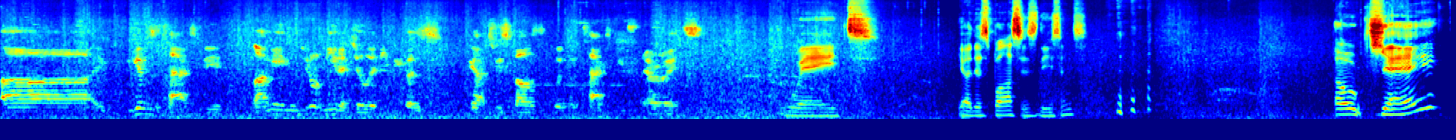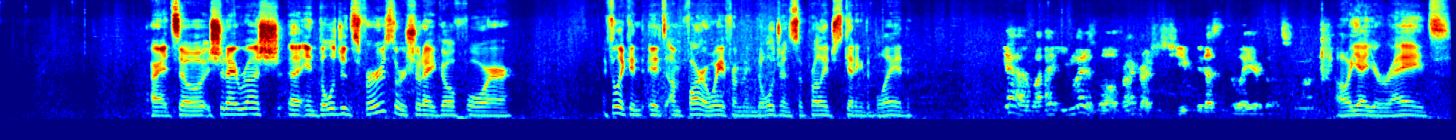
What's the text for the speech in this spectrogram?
Uh, it gives attack speed. I mean, you don't need agility because you got two spells with attack speed steroids. Wait. Yo, this boss is decent. okay. All right, so should I rush uh, Indulgence first, or should I go for... I feel like in- it's, I'm far away from Indulgence, so probably just getting the Blade. Yeah, you might as well. Frag garage is cheap. It doesn't delay your build too much. Oh yeah, you're right. It's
